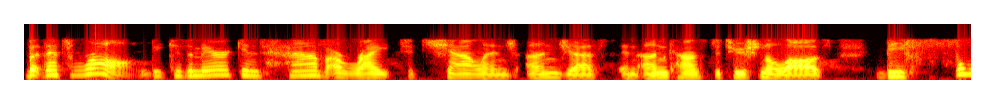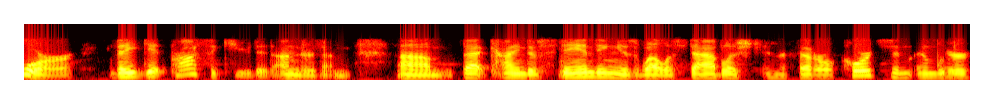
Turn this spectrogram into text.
But that's wrong because Americans have a right to challenge unjust and unconstitutional laws before they get prosecuted under them. Um, that kind of standing is well established in the federal courts, and, and we're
